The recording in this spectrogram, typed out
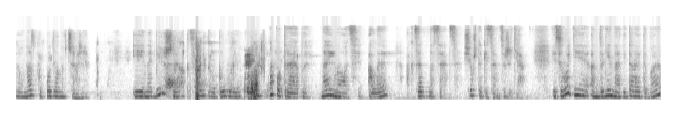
е, у нас проходило навчання. І найбільше акцент робили на потреби, на емоції, але акцент на сенс. Що ж таке сенс життя? І сьогодні, Антоніна, вітаю тебе.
